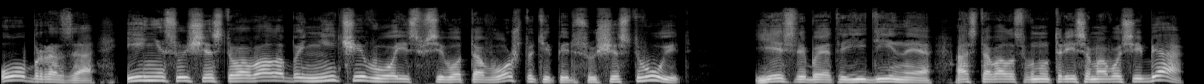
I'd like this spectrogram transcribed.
образа, и не существовало бы ничего из всего того, что теперь существует, если бы это единое оставалось внутри самого себя,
